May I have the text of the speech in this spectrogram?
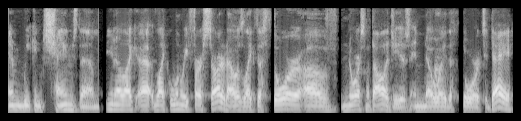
and we can change them. You know like uh, like when we first started i was like the thor of norse mythology is in no way the thor today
